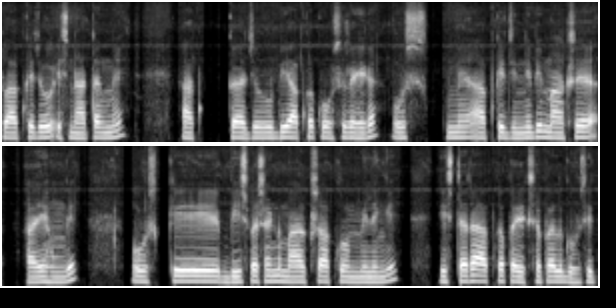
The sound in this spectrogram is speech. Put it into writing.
तो आपके जो स्नातक में आपका जो भी आपका कोर्स रहेगा, उसमें आपके जितने भी मार्क्स आए होंगे, उसके बीस परसेंट मार्क्स आपको मिलेंगे। इस तरह आपका परीक्षा फल घोषित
